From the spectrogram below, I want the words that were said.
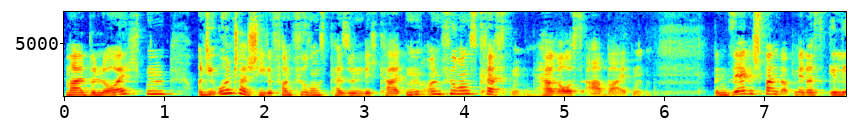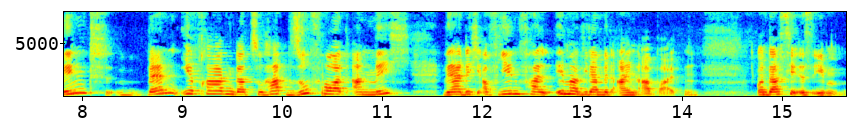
mal beleuchten und die Unterschiede von Führungspersönlichkeiten und Führungskräften herausarbeiten. Bin sehr gespannt, ob mir das gelingt. Wenn ihr Fragen dazu habt, sofort an mich, werde ich auf jeden Fall immer wieder mit einarbeiten. Und das hier ist eben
